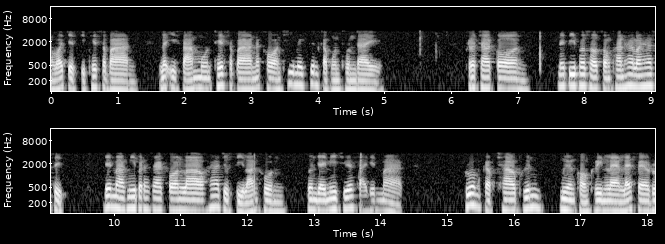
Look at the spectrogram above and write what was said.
270 เทศบาล และอีก 3 มณฑลเทศบาลนครที่ไม่ขึ้นกับมณฑลใด ประชากร ในปี พศ 2550 เดนมาร์กมีประชากรราว 5.4 ล้านคน ส่วนใหญ่มีเชื้อสายเดนมาร์ก ร่วมกับชาวพื้นเมืองของกรีนแลนด์และแฟโร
